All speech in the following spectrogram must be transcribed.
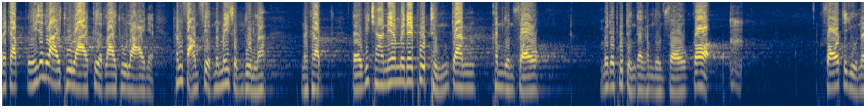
นะครับอย่างเช่น line to line เกิด line to line เนี่ยทั้ง3เฟสมันไม่สมดุลแล้วนะครับ แต่วิชาเนี้ยไม่ได้พูดถึงการคำนวณ fault ไม่ได้พูดถึงการคำนวณ fault ก็ฟอลจะอยู่ใน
